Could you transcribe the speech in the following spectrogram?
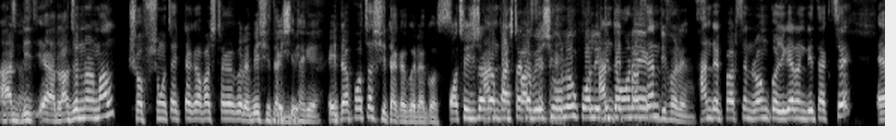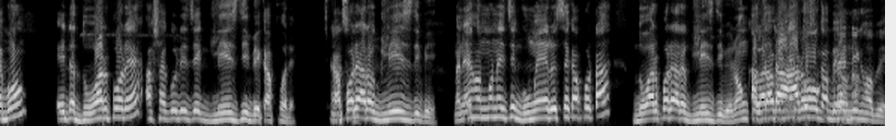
আর আচ্ছা। রাজন্যর মাল সবসময় চার টাকা পাঁচ টাকা করে বেশি থাকে। এটা পঁচাশি টাকা করে গজ। পঁচিশ টাকা পাঁচ টাকা বেশি হলেও কোয়ালিটিতে অনেক ডিফারেন্স হান্ড্রেড পার্সেন্ট রং কস গ্যারান্টি থাকছে এবং এটা ধোয়ার পরে আশা করি যে গ্লেজ দিবে কাপড়ে। আচ্ছা। কাপড়ে আরও গ্লেজ দিবে। মানে এখন মনে হচ্ছে ঘুমিয়ে রয়েছে কাপড়টা ধোয়ার পরে আরও গ্লেজ দিবে। রং কালার কালারটা আরও ব্র্যান্ডিং হবে।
